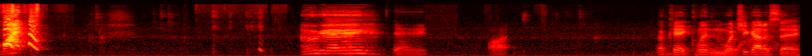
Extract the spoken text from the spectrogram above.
what? Okay. Dang. What? Okay, Clinton, what you gotta say?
